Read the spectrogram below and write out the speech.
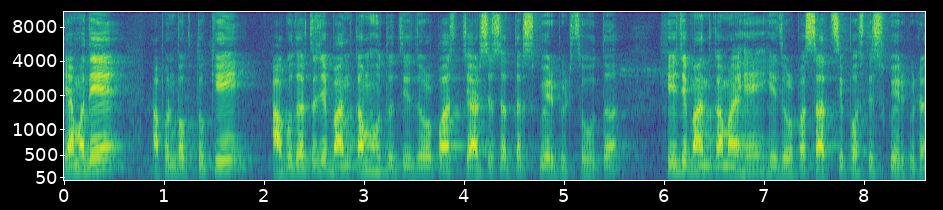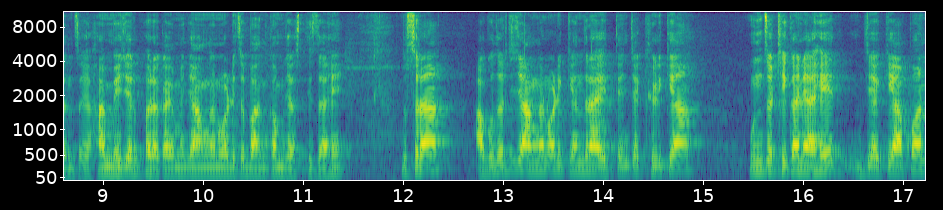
यामध्ये आपण बघतो की अगोदरचं जे बांधकाम होतं ते जवळपास चारशे सत्तर स्क्वेअर फीटचं होतं. हे जे बांधकाम आहे हे जवळपास सातशे पस्तीस स्क्वेअर फीटांचं आहे. हा मेजर फरक आहे म्हणजे अंगणवाडीचं बांधकाम जास्तीचं आहे. दुसरा अगोदरचे जे अंगणवाडी केंद्र आहेत त्यांच्या खिडक्या उंच ठिकाणी आहेत ज्या की आपण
